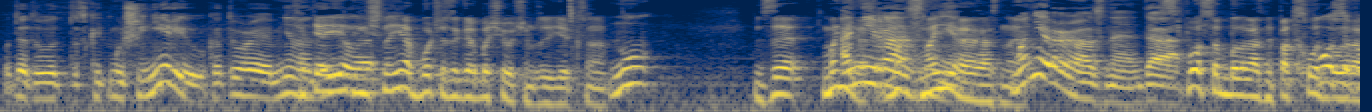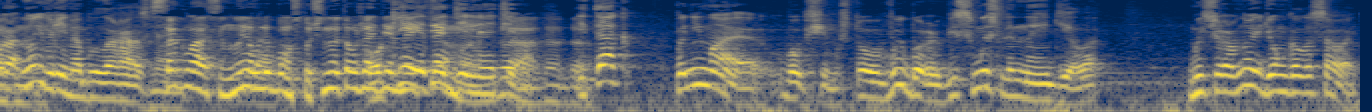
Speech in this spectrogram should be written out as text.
вот эту вот, так сказать, машинерию, которая мне Хотя я, надоела. лично я больше за Горбачева, чем за Ельцина. Ну, За манера, они разные. Манера разная. Манера разная, да. Способ был разный, подход Способ был разный. Ну и время было разное. Согласен, но я в Да. любом случае, но это уже Окей, отдельная это тема. отдельная Да, тема. да, да. Итак, понимая, в общем, что выборы бессмысленное дело, мы все равно идем голосовать.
